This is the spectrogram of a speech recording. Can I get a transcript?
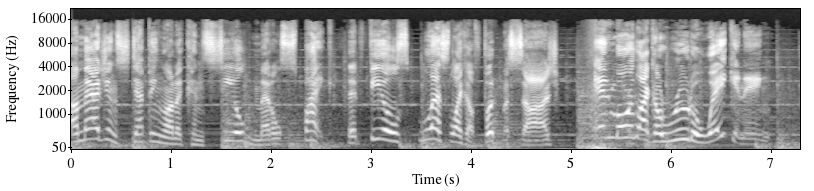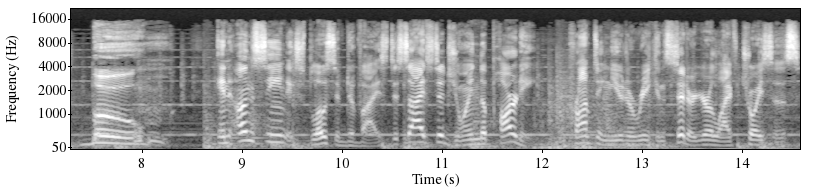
Imagine stepping on a concealed metal spike that feels less like a foot massage and more like a rude awakening. Boom! An unseen explosive device decides to join the party, prompting you to reconsider your life choices.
